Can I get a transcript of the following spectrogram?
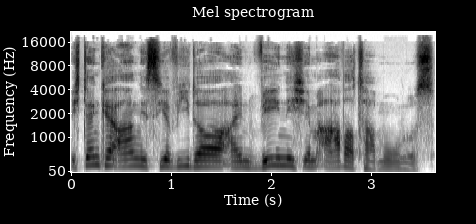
Ich denke, Aang ist hier wieder ein wenig im Avatar-Modus,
